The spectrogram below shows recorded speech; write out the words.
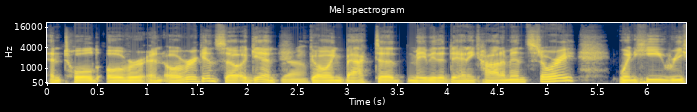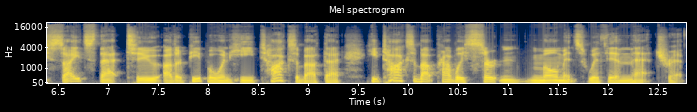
and told over and over again. So again yeah. going back to maybe the danny kahneman story when he recites that to other people when he talks about that he talks about probably certain moments within that trip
